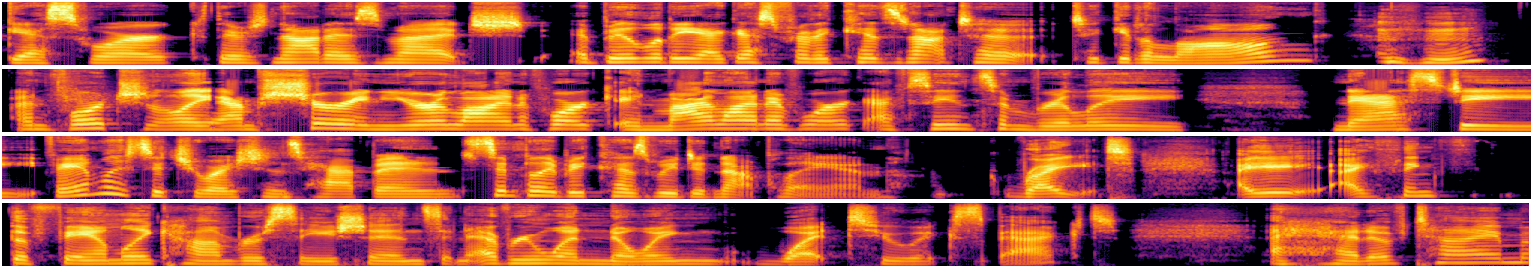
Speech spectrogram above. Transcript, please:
guesswork. There's not as much ability, I guess, for the kids not to to get along. Mm-hmm. Unfortunately, I'm sure in your line of work, in my line of work, I've seen some really nasty family situations happen simply because we did not plan. Right. I I think the family conversations and everyone knowing what to expect ahead of time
